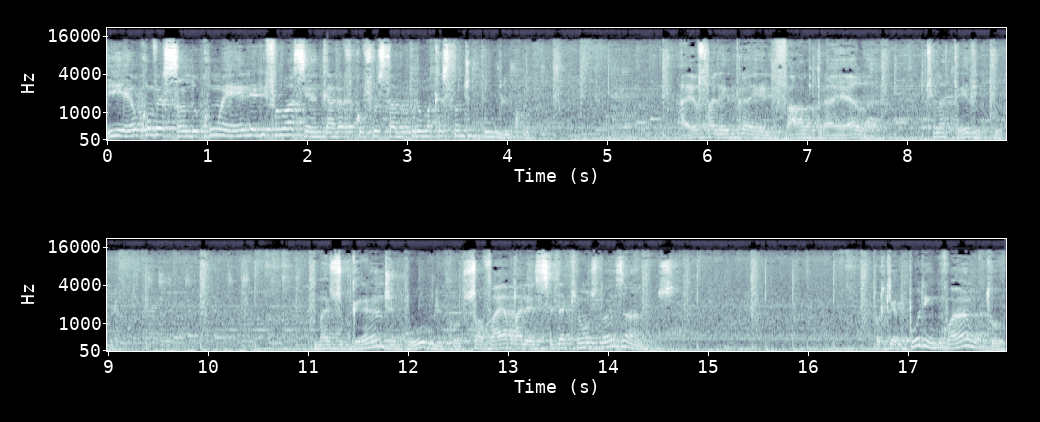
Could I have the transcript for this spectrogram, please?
E eu conversando com ele, ele falou assim: a cara ficou frustrada por uma questão de público. Aí eu falei para ele: fala para ela que ela teve público. Mas o grande público só vai aparecer daqui a uns dois anos. Porque por enquanto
